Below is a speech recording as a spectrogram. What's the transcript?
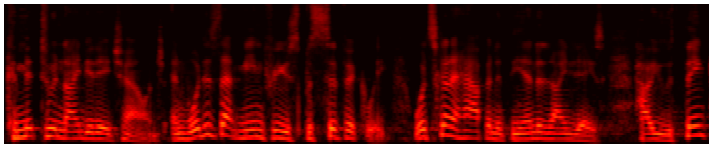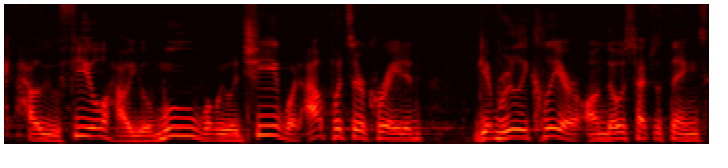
commit to a 90 day challenge. And what does that mean for you specifically? What's going to happen at the end of the 90 days? How you think, how you feel, how you move, what you achieve, what outputs are created. Get really clear on those types of things.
